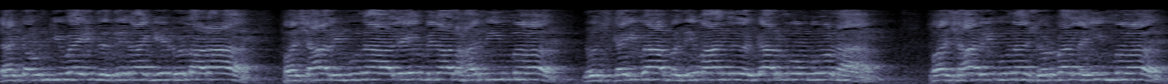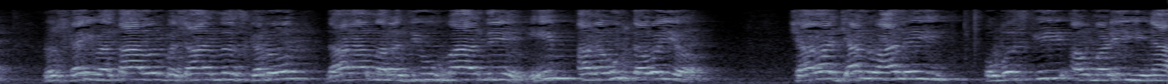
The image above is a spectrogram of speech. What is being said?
دا کونکی وای د دې نه ګډو لارا فشاربون علی من الحمیم نو سکای با په دې باندې لکار مو بونا فشاربون شرب الحیم نو سکای با تاسو په شان نس کړو دا مرضی او باندې هم هغه وخته وایو چا جن والی او بس کی او مړی نه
